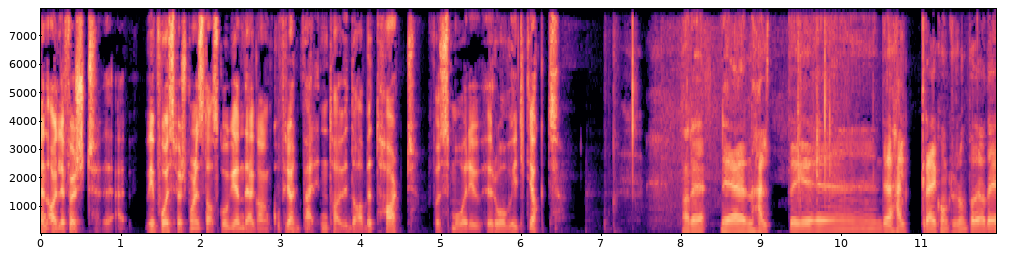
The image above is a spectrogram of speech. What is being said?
Men aller først, vi får spørsmål i Statskog en del ganger. Hvorfor i all verden tar vi da betalt for smårovviltjakt? Ja, det, det er en helt eh, det er helt grei konklusjon på det. og det,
